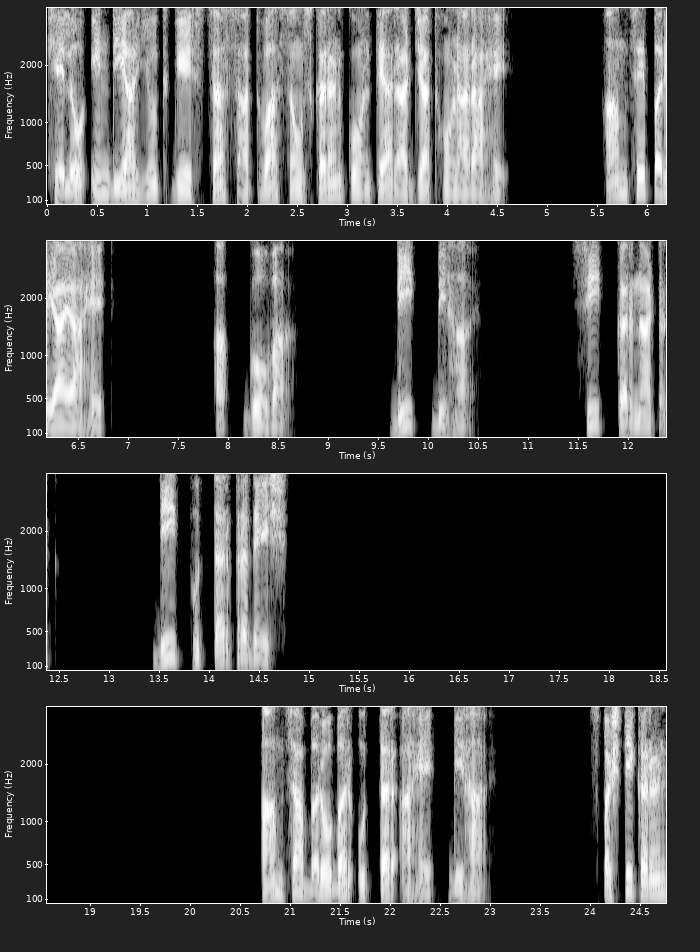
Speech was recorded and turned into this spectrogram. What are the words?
खेलो इंडिया युथ गेम्सचा सातवा संस्करण कोणत्या राज्यात होणार आहे? आमचे पर्याय आहेत अ Goa. B Bihar. C Karnataka. D Uttar Pradesh. आमचा बरोबर उत्तर आहे बिहार. स्पष्टीकरण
